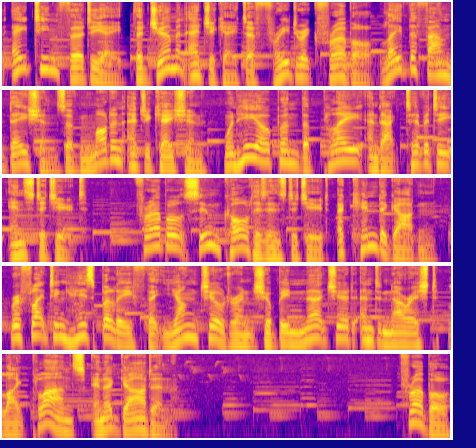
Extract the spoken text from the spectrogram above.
1838, the German educator Friedrich Froebel laid the foundations of modern education when he opened the Play and Activity Institute. Froebel soon called his institute a kindergarten, reflecting his belief that young children should be nurtured and nourished like plants in a garden. Froebel,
